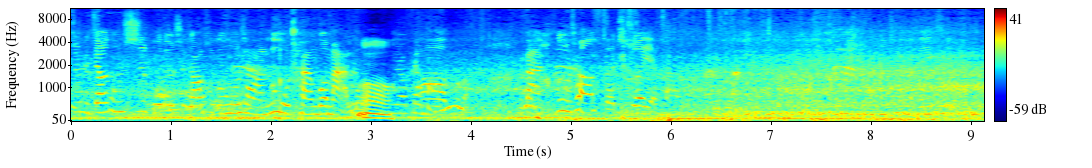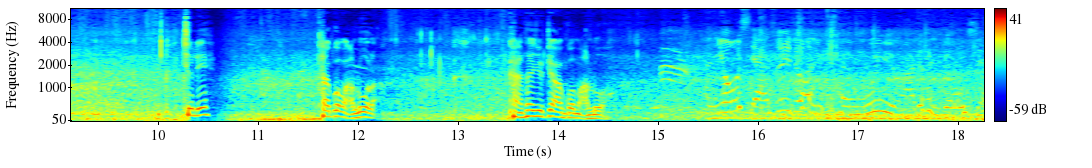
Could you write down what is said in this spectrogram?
就是交通事故，就是高速公路上路穿过马路，然后把路撞死的车也翻了。这里，他要过马路了，看他就这样过马路。很悠闲，所以就很很无语嘛，就很悠闲，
